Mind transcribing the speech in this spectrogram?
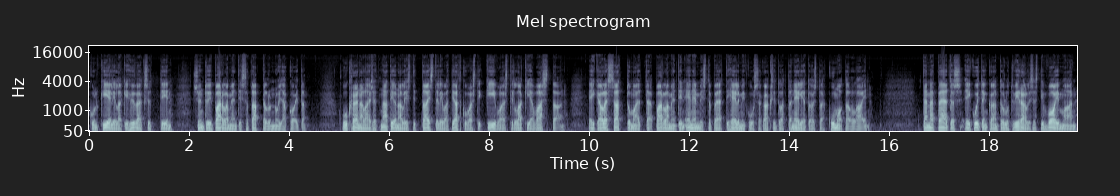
kun kielilaki hyväksyttiin, syntyi parlamentissa tappelun nujakoita. Ukrainalaiset nationalistit taistelivat jatkuvasti kiivaasti lakia vastaan, eikä ole sattuma, että parlamentin enemmistö päätti helmikuussa 2014 kumota lain. Tämä päätös ei kuitenkaan tullut virallisesti voimaan,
